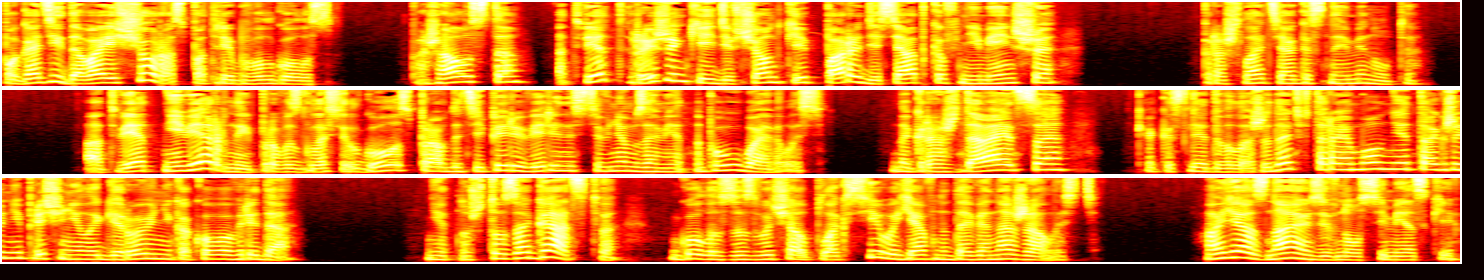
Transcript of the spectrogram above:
«Погоди, давай еще раз», — потребовал голос. «Пожалуйста. Ответ — рыженькие девчонки, пара десятков, не меньше». Прошла тягостная минута. «Ответ неверный», — провозгласил голос, правда, теперь уверенности в нем заметно поубавилось. «Награждается...» Как и следовало ожидать, вторая молния также не причинила герою никакого вреда. «Нет, ну что за гадство?» — голос зазвучал плаксиво, явно давя на жалость. «А я знаю», — зевнул Семецкий.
